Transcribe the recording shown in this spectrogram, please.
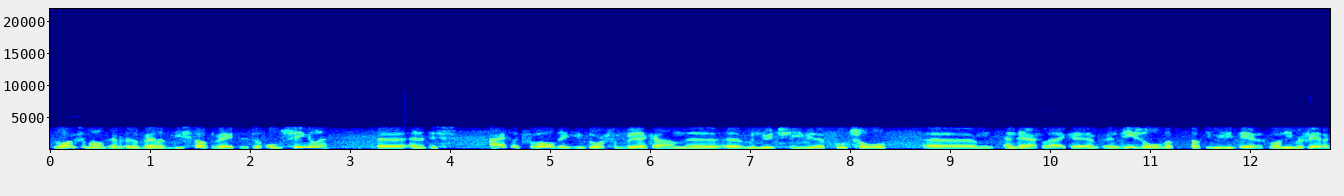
langzamerhand hebben de rebellen die stad weten te omsingelen. en het is Eigenlijk vooral denk ik door gebrek aan uh, munitie, uh, voedsel ehm, en dergelijke en, en, diesel, dat, dat die militairen gewoon niet meer verder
